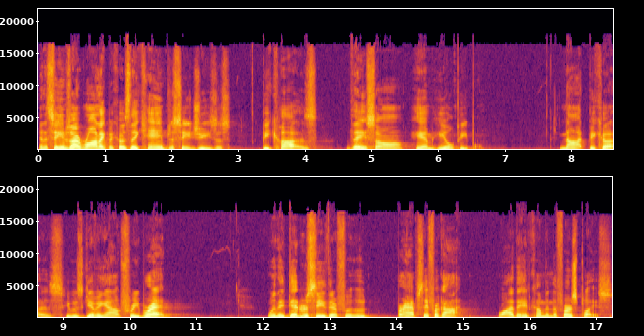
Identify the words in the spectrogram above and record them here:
And it seems ironic because they came to see Jesus because they saw him heal people, not because he was giving out free bread. When they did receive their food, perhaps they forgot why they had come in the first place.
